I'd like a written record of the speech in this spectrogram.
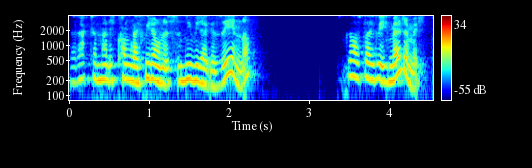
Da sagt der Mann, ich komme gleich wieder und es ist nie wieder gesehen, ne? Das ist genau das gleiche wie ich melde mich.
